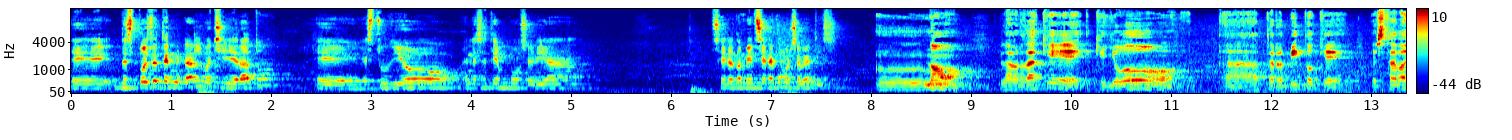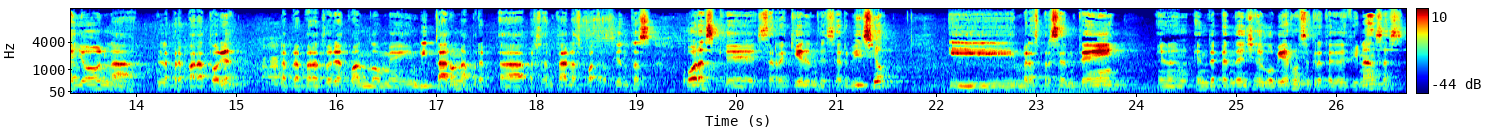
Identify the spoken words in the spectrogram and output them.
Eh, después de terminar el bachillerato, eh, estudió en ese tiempo, sería, sería también sería como el Cebetis. Mm, no, la verdad que, que yo, uh, te repito que estaba yo en la, en la preparatoria, Ajá. la preparatoria cuando me invitaron a, pre a presentar las 400 horas que se requieren de servicio y me las presenté en, en, dependencia de gobierno, Secretaría de Finanzas.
